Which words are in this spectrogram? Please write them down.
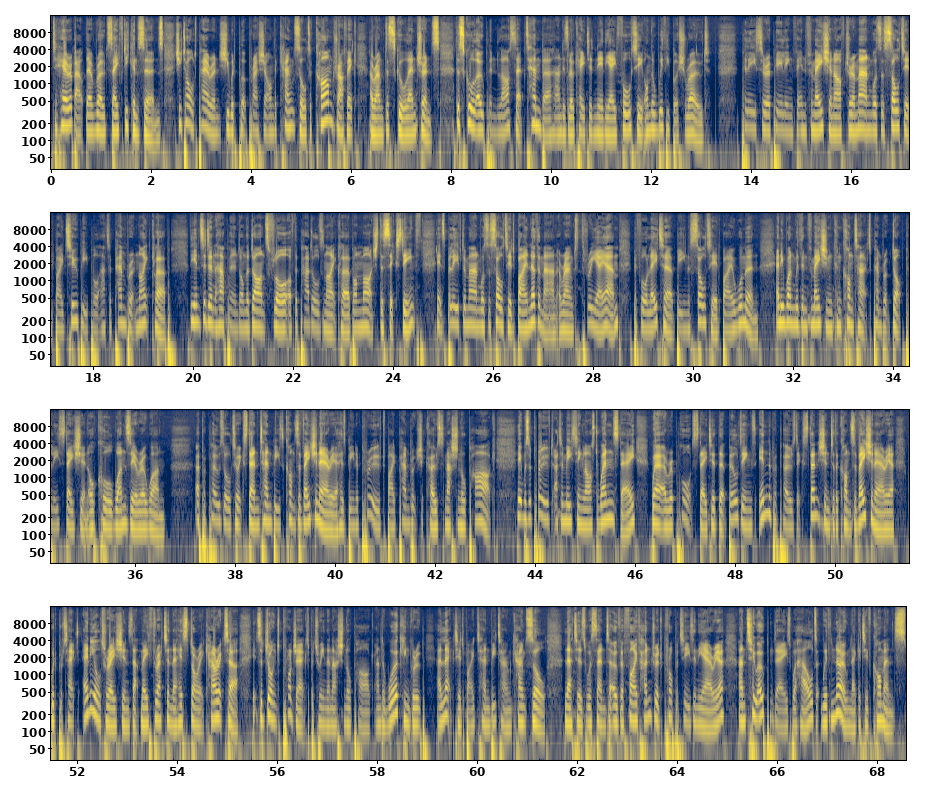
to hear about their road safety concerns. She told parents she would put pressure on the council to calm traffic around the school entrance. The school opened last September and is located near the A40 on the Withybush Road. Police are appealing for information after a man was assaulted by two people at a Pembroke nightclub. The incident happened on the dance floor of the Paddles nightclub on March the 16th. It's believed a man was assaulted by another man around 3am before later being assaulted by a woman. Anyone with information can contact Pembroke Dock Police Station or call 101. A proposal to extend Tenby's conservation area has been approved by Pembrokeshire Coast National Park. It was approved at a meeting last Wednesday where a report stated that buildings in the proposed extension to the conservation area would protect any alterations that may threaten their historic character. It's a joint project between the National Park and a working group elected by Tenby Town Council. Letters were sent to over 500 properties in the area and two open days were held with no negative comments.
